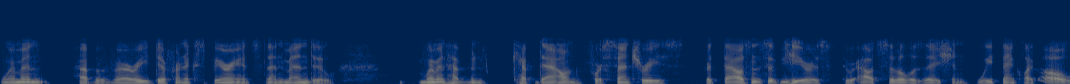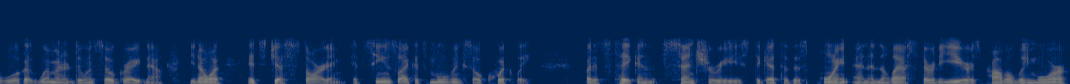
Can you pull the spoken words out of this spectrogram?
Women have a very different experience than men do. Women have been kept down for centuries, for thousands of years throughout civilization. We think like, oh, look at women are doing so great now. You know what? It's just starting. It seems like it's moving so quickly, but it's taken centuries to get to this point. And in the last 30 years, probably more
